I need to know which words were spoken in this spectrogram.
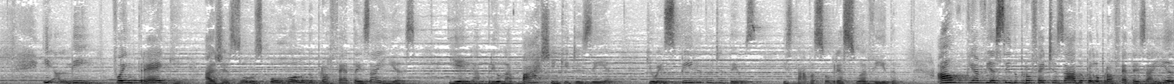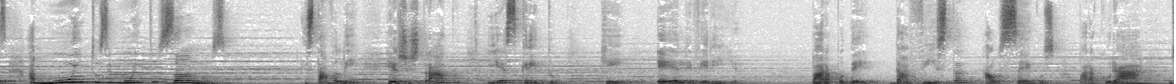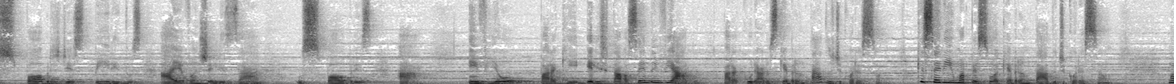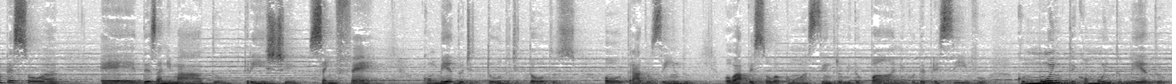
E ali foi entregue a Jesus o rolo do profeta Isaías. E ele abriu na parte em que dizia que o Espírito de Deus estava sobre a sua vida. Algo que havia sido profetizado pelo profeta Isaías há muitos e muitos anos. Estava ali registrado e escrito que ele viria para poder dar vista aos cegos, para curar os pobres de espíritos, a evangelizar os pobres, a enviou para que ele estava sendo enviado para curar os quebrantados de coração. O que seria uma pessoa quebrantada de coração? Uma pessoa é, desanimado, triste, sem fé, com medo de tudo, de todos, ou traduzindo, ou a pessoa com a síndrome do pânico, depressivo, com muito e com muito medo.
